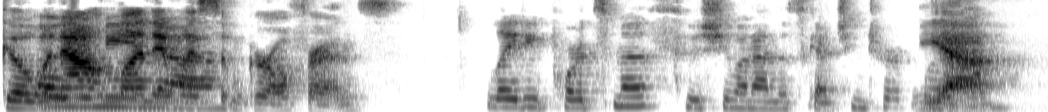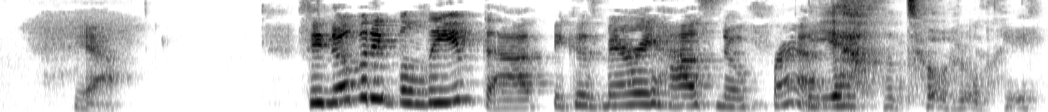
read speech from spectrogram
going Oh, you out in mean, London with uh, some girlfriends. Lady Portsmouth, who she went on the sketching trip with. yeah. Yeah. See, nobody believed that because Mary has no friends. Yeah, totally.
